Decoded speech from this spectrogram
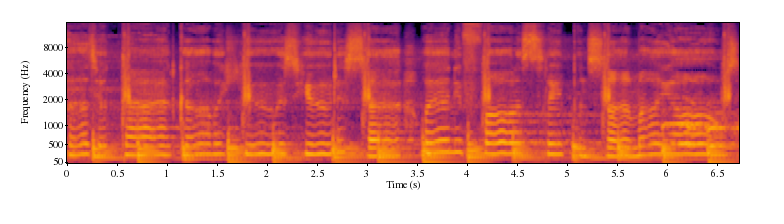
Cause you're tired Cover you as you desire. When you fall asleep inside my arms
